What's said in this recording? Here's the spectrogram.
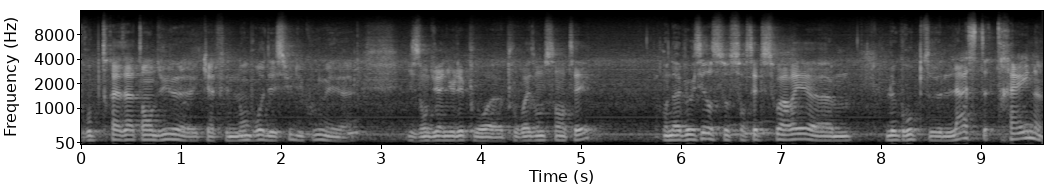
groupe très attendu qui a fait de nombreux déçus du coup, mais ils ont dû annuler pour, pour raison de santé. On avait aussi sur, sur cette soirée euh, le groupe The Last Train,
